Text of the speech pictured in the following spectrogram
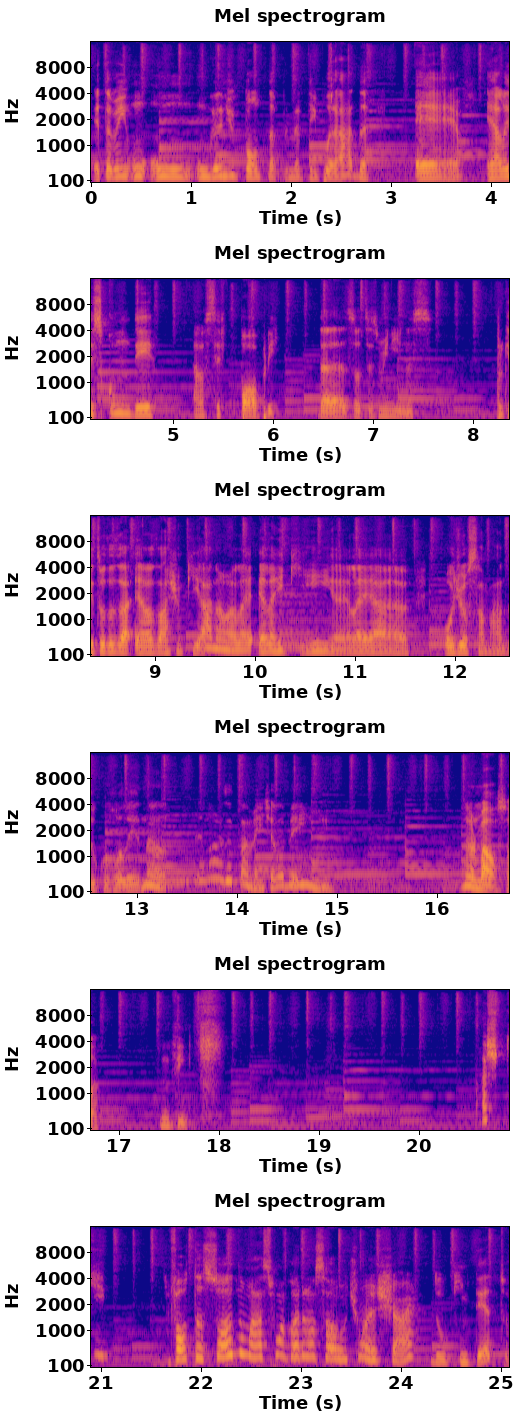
E também um, um, um grande ponto da primeira temporada é ela esconder, ela ser pobre das outras meninas. Porque todas elas acham que, ah não, ela, é- ela é riquinha, ela é a Ojo Samado com o rolê. Não, não exatamente, ela é bem. Normal só. Enfim. Acho que falta só no máximo agora a nossa última char do quinteto,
